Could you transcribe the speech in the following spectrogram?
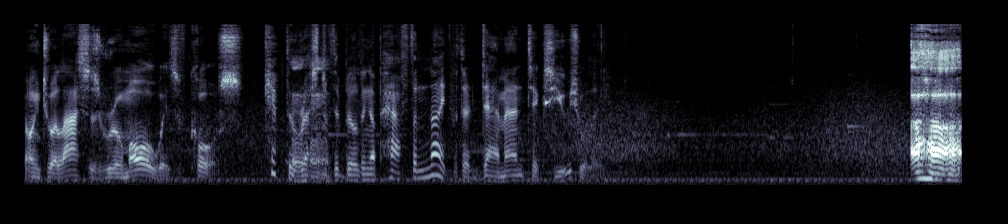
Going to Alasa's room always, of course. Kept the rest of the building up half the night with their damn antics usually. Uh...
